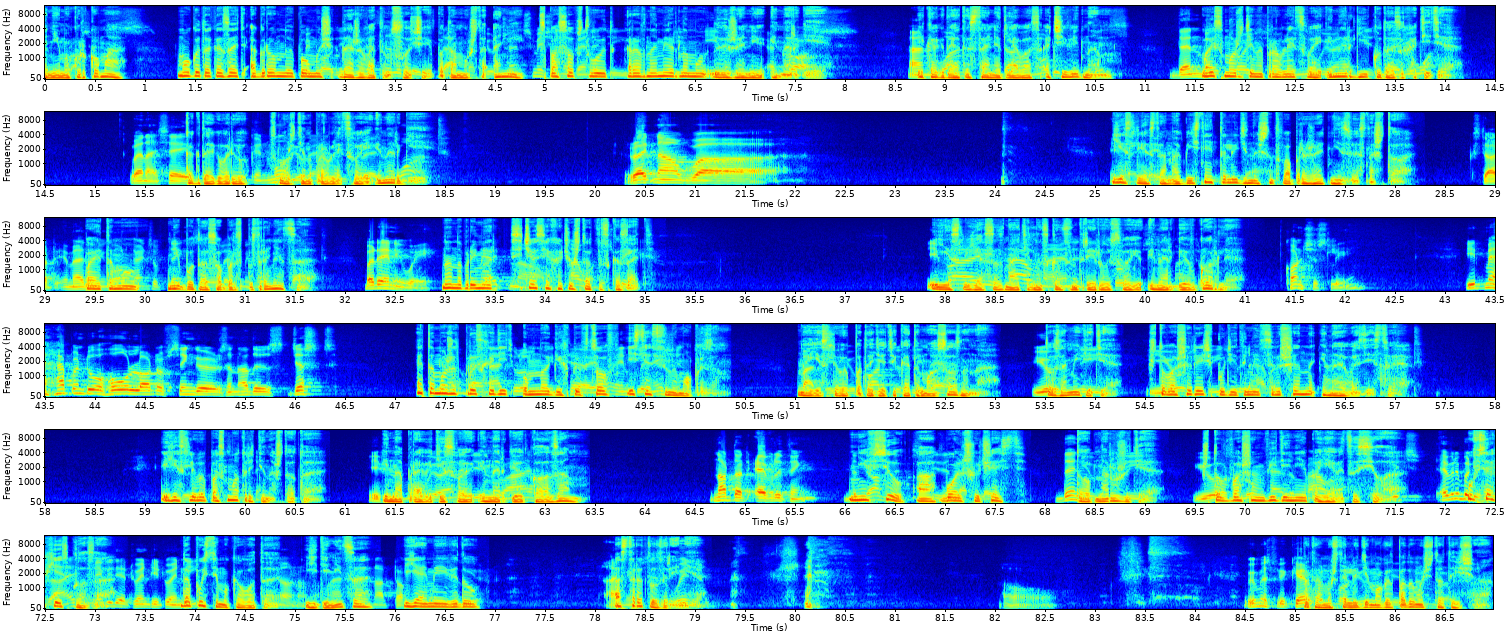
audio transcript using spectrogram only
ним и куркума могут оказать огромную помощь даже в этом случае, потому что они способствуют равномерному движению энергии. И когда это станет для вас очевидным, вы сможете направлять свои энергии куда захотите. Когда я говорю «сможете направлять свои энергии», если я стану объяснять, то люди начнут воображать неизвестно что. Поэтому не буду особо распространяться. Но, например, сейчас я хочу что-то сказать. И если я сознательно сконцентрирую свою энергию в горле, это может происходить у многих певцов естественным образом. Но если вы подойдете к этому осознанно, то заметите, что ваша речь будет иметь совершенно иное воздействие. И если вы посмотрите на что-то и направите свою энергию к глазам, не всю, а большую часть, то обнаружите, что в вашем видении появится сила. У всех есть глаза. Допустим, у кого-то единица, я имею в виду остроту зрения. Потому что люди могут подумать что-то еще.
